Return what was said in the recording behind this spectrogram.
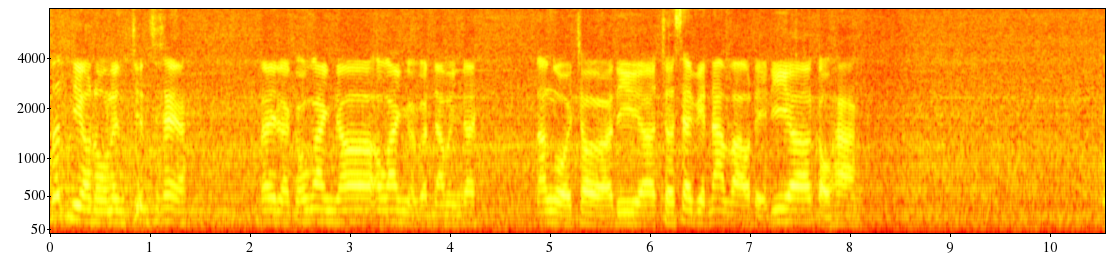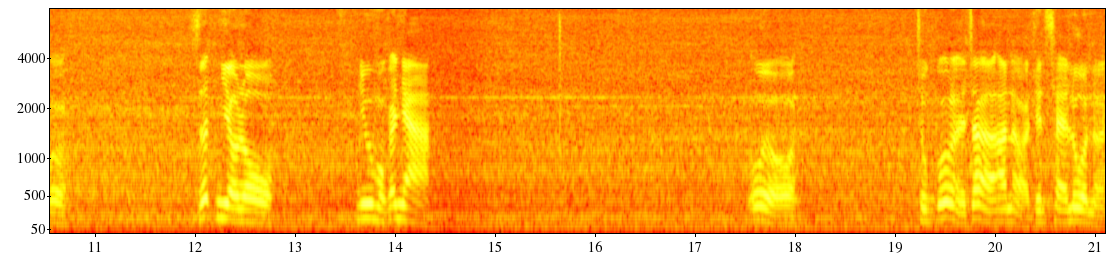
Rất nhiều đồ lên trên xe đây là cái ông anh đó ông anh ở gần nhà mình đây. Đang ngồi chờ đi ờ, chờ xe Việt Nam vào để đi ờ, cẩu hàng. Ừ. rất nhiều đồ như một cái nhà. Ôi ôi, Trung Quốc này chắc là ăn ở trên xe luôn rồi.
